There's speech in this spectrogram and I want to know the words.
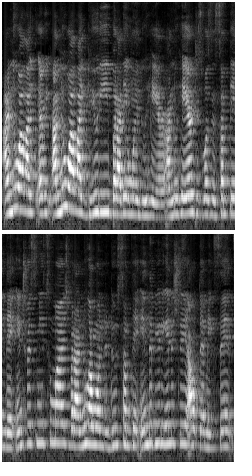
I knew I liked every I knew I liked beauty, but I didn't want to do hair. I knew hair just wasn't something that interests me too much, but I knew I wanted to do something in the beauty industry. I hope that makes sense.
